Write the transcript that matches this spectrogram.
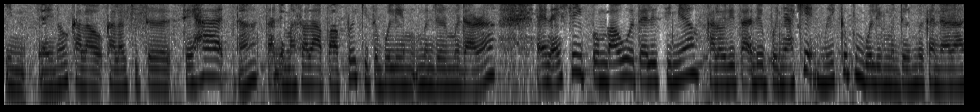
in, you know kalau kalau kita sihat uh, tak ada masalah apa-apa kita boleh menderma darah and actually pembawa thalassemia kalau dia tak ada penyakit mereka pun boleh mendermakan darah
